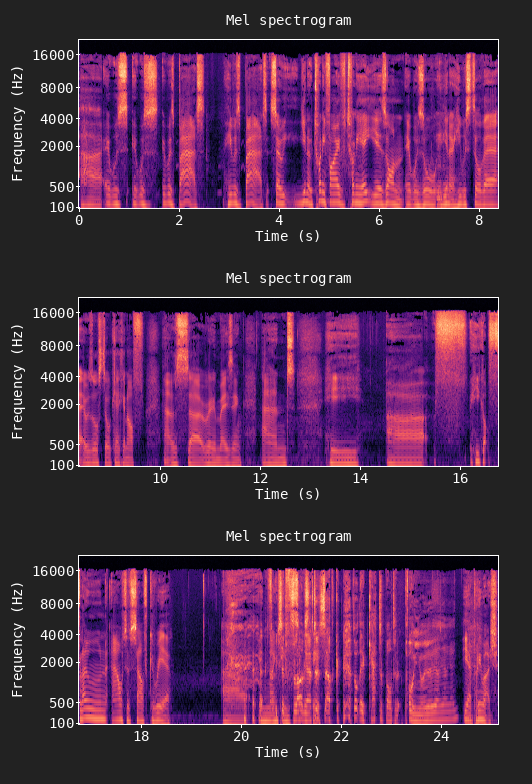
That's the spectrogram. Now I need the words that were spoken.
uh, it was it was it was bad. He was bad. So you know, 25, 28 years on, it was all you know. He was still there. It was all still kicking off. That was uh, really amazing. And he uh, f- he got flown out of South Korea uh, in You said 1960. flung out of South Korea. I thought they'd catapulted it. Yeah, pretty much.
